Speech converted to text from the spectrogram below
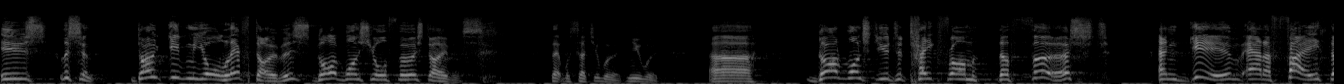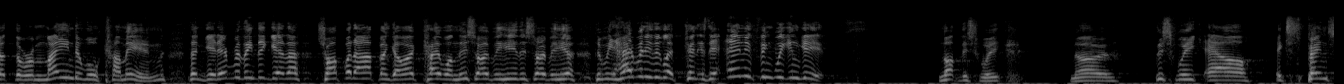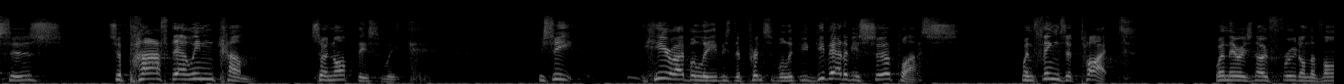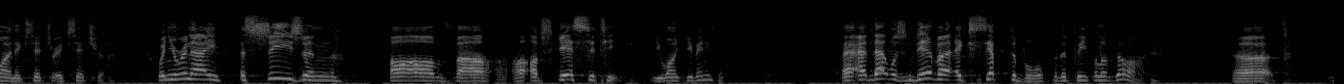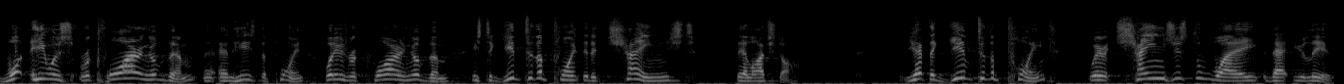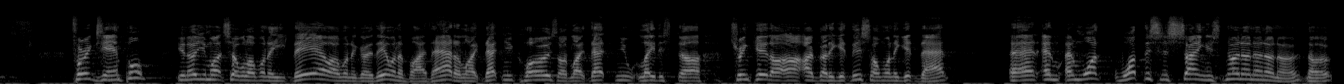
is listen, don't give me your leftovers. God wants your first overs. That was such a word, new word. Uh, God wants you to take from the first and give out of faith that the remainder will come in, then get everything together, chop it up, and go, okay, well, this over here, this over here. Do we have anything left? Can, is there anything we can give? Not this week. No. This week, our expenses surpassed our income. So, not this week. You see, here I believe is the principle if you give out of your surplus when things are tight, when there is no fruit on the vine, etc., etc., when you're in a, a season of, uh, of scarcity, you won't give anything. And that was never acceptable for the people of God. Uh, what he was requiring of them, and here's the point what he was requiring of them is to give to the point that it changed their lifestyle. You have to give to the point where it changes the way that you live. For example, you know, you might say, well, I want to eat there, I want to go there, I want to buy that, I like that new clothes, I'd like that new latest uh, trinket, I, have got to get this, I want to get that. And, and, and what, what this is saying is, no, no, no, no, no, no.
